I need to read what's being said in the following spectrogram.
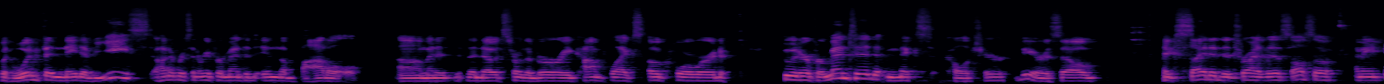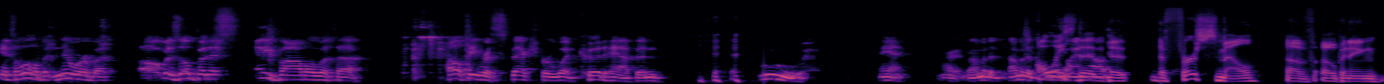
with woodfin native yeast, 100% re-fermented in the bottle. Um, and it, the notes from the brewery complex, oak forward, foeder fermented, mixed culture beer. So excited to try this. Also, I mean, it's a little bit newer, but always open it any bottle with a healthy respect for what could happen. Ooh, man. All right, I'm gonna I'm gonna Always the, the the first smell of opening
